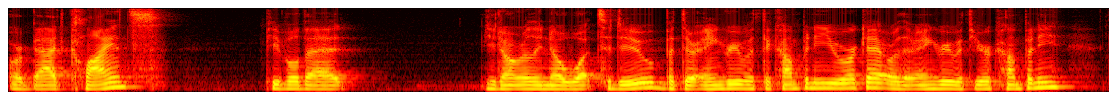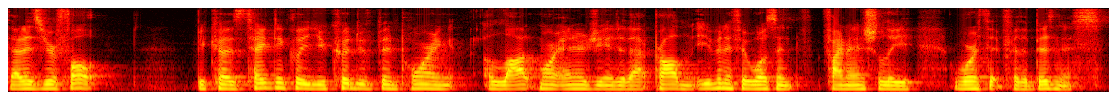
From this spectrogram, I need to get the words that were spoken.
or bad clients, people that you don't really know what to do, but they're angry with the company you work at or they're angry with your company, that is your fault. Because technically, you could have been pouring a lot more energy into that problem, even if it wasn't financially worth it for the business.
